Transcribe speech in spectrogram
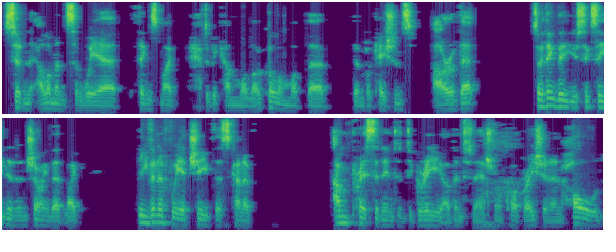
certain elements of where things might have to become more local and what the, the implications are of that. So I think that you succeeded in showing that like, even if we achieve this kind of unprecedented degree of international cooperation and hold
